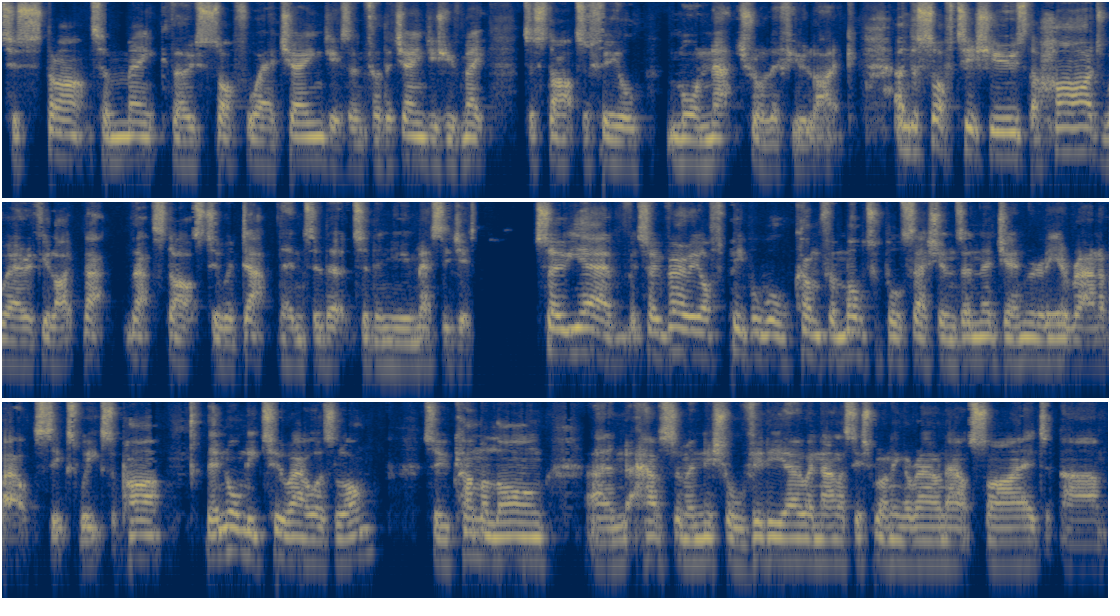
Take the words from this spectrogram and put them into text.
to start to make those software changes and for the changes you've made to start to feel more natural, if you like. And the soft tissues, the hardware, if you like, that that starts to adapt then to the to the new messages. So yeah, so very often people will come for multiple sessions and they're generally around about six weeks apart. They're normally two hours long. So come along and have some initial video analysis running around outside. Um,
